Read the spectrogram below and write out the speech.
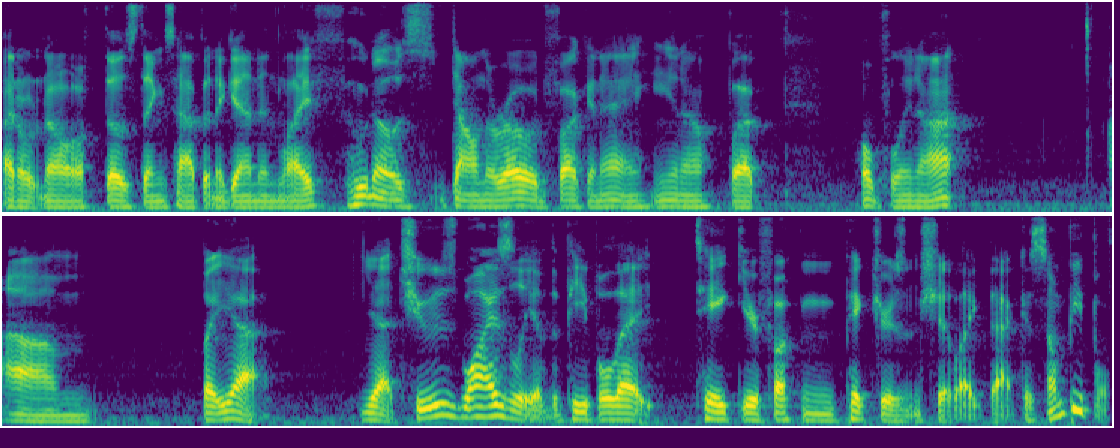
I don't know if those things happen again in life. Who knows down the road, fucking A, you know, but hopefully not. Um, but yeah, yeah, choose wisely of the people that take your fucking pictures and shit like that. Cause some people,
